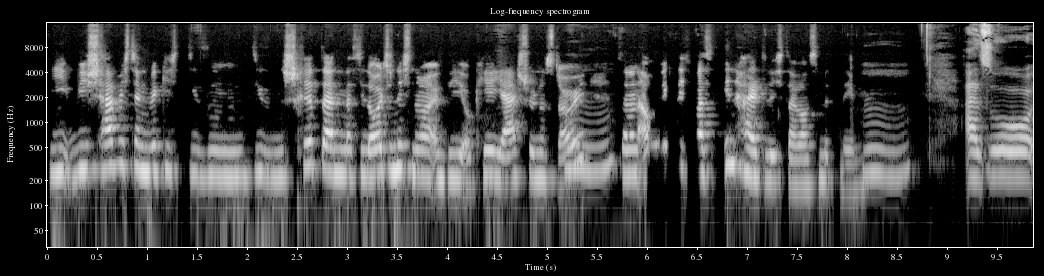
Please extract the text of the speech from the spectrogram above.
wie, wie schaffe ich denn wirklich diesen, diesen Schritt dann, dass die Leute nicht nur irgendwie, okay, ja, schöne Story, mhm. sondern auch wirklich was inhaltlich daraus mitnehmen? Also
